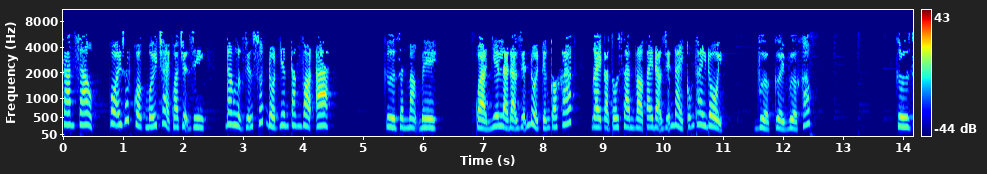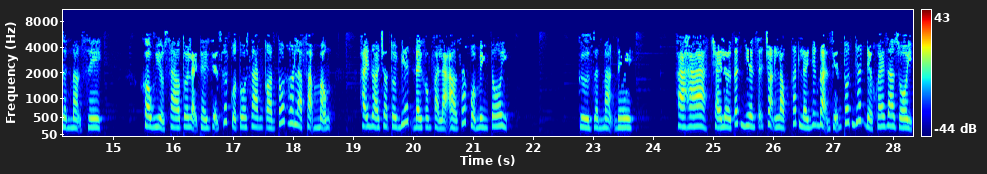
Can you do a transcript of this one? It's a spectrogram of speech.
San sao? Cô ấy rút cuộc mới trải qua chuyện gì? Năng lực diễn xuất đột nhiên tăng vọt A. Cư dân mạng B Quả nhiên là đạo diễn nổi tiếng có khác, ngay cả Tô San vào tay đạo diễn này cũng thay đổi. Vừa cười vừa khóc. Cư dân mạng C không hiểu sao tôi lại thấy diễn xuất của Tô San còn tốt hơn là Phạm Mộng. Hãy nói cho tôi biết đây không phải là ảo giác của mình tôi. Cư dân mạng D Ha ha, trái lời tất nhiên sẽ chọn lọc cắt lấy những đoạn diễn tốt nhất để khoe ra rồi.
